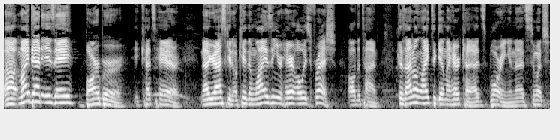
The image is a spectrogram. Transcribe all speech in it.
Uh, my dad is a barber, he cuts hair. Now you're asking, okay, then why isn't your hair always fresh all the time? Because I don't like to get my hair cut. It's boring and it's too much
